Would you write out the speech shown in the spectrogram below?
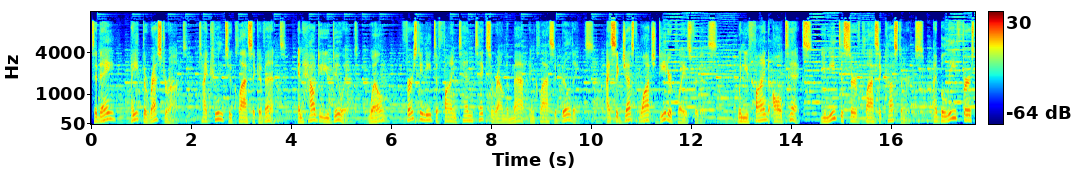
Today, I eat the restaurant, Tycoon 2 Classic event. And how do you do it? Well, first you need to find 10 Tix around the map in classic buildings. I suggest watch Dieter plays for this. When you find all Tix, you need to serve classic customers. I believe first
